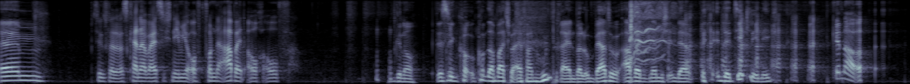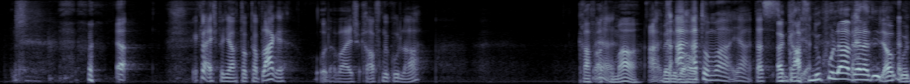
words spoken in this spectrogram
Ähm, Beziehungsweise, was keiner weiß, ich nehme ja oft von der Arbeit auch auf. genau. Deswegen ko kommt da manchmal einfach ein Hund rein, weil Umberto arbeitet nämlich in der, in der Tierklinik. Genau. ja. Ja klar, ich bin ja auch Dr. Blage. Oder war ich Graf Nukular? Graf Ja. Atomar, Ah, wenn ah, überhaupt. Atomar, ja. Das, Äh, Graf ja, Nukula wäre natürlich auch gut.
